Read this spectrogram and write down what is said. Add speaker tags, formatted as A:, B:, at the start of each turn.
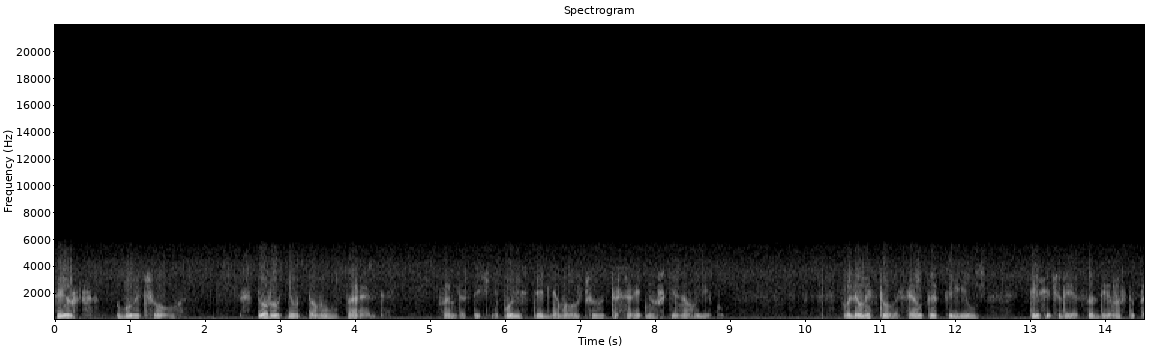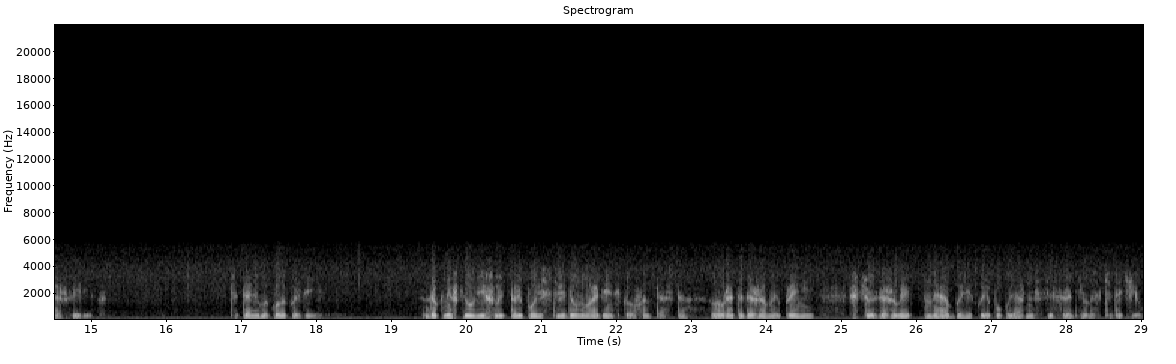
A: Кир Буличов. Сто років тому вперед. Фантастичні повісті для молодшого та середнього шкільного віку. Видавництво Веселка Київ 1991 рік. Читає Микола Козій. До книжки увійшли три повісті відомого радянського фантаста, лауреати державної премії, що зажили неабиякої популярності серед юних читачів.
